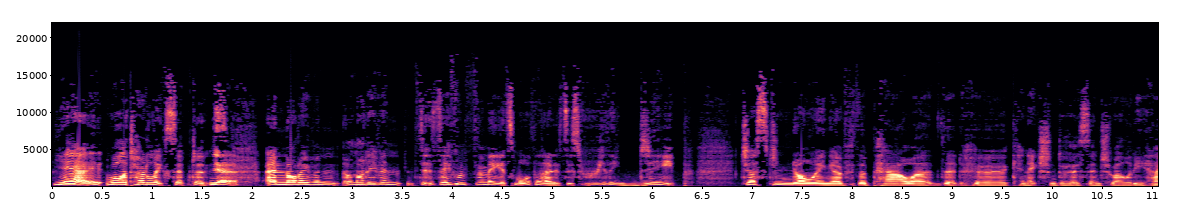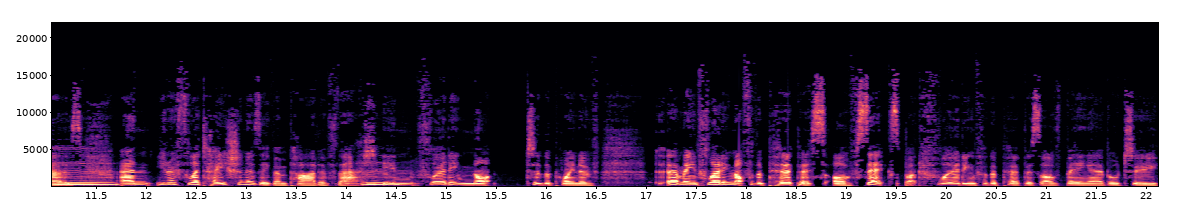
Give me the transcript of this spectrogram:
Yeah, it, well, a total acceptance. Yeah. and not even, not even. It's even for me, it's more than that. It's this really deep, just knowing of the power that her connection to her sensuality has, Mm. and you know, flirtation is even part of that. In flirting, not to the point of. I mean, flirting not for the purpose of sex, but flirting for the purpose of being able to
